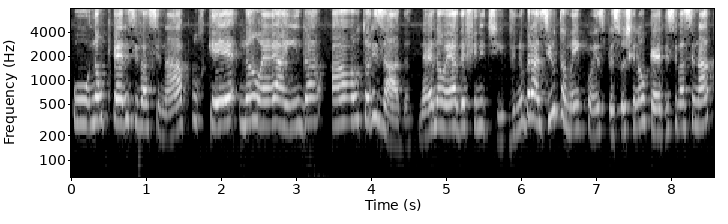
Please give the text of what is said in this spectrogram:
o, não querem se vacinar porque não é ainda a autorizada, né, não é a definitiva. E no Brasil também conheço pessoas que não querem se vacinar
